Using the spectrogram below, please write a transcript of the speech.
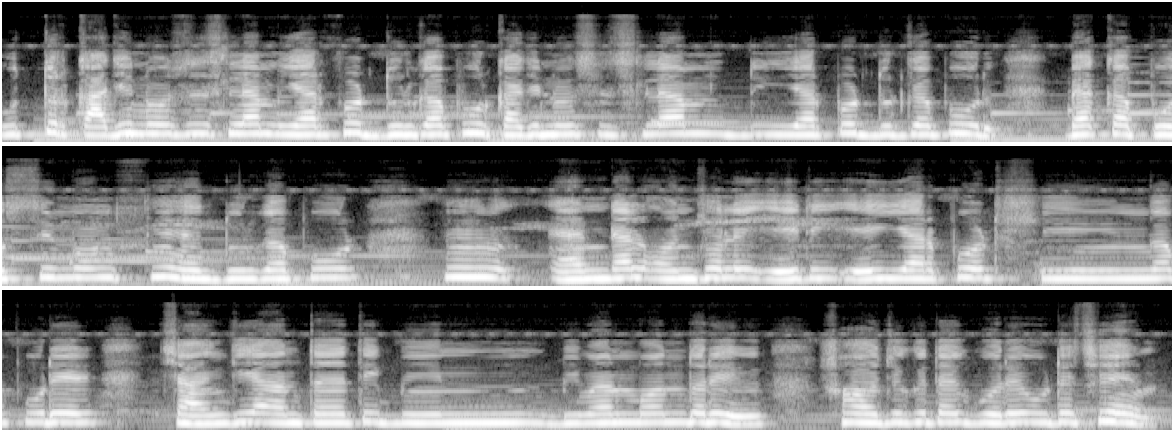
উত্তর, কাজী নজরুল ইসলাম এয়ারপোর্ট, দুর্গাপুর। কাজী নজরুল ইসলাম এয়ারপোর্ট, দুর্গাপুর। ব্যাখ্যা, পশ্চিমবঙ্গে দুর্গাপুর, অ্যান্ডাল অঞ্চলে এটি, এই এয়ারপোর্ট সিঙ্গাপুরের চাঙ্গিয়া আন্তর্জাতিক বিন- বিমানবন্দরে সহযোগিতায় গড়ে উঠেছে।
